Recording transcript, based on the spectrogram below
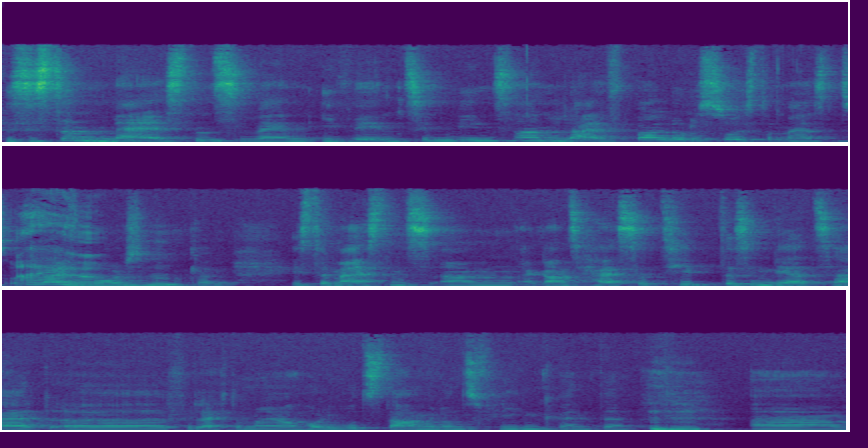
Das ist dann meistens, wenn Events in Wien sind, Liveball oder so ist da meistens, oder Ah ja, Liveball, sagt mhm. glaube ich, ist da meistens ähm, ein ganz heißer Tipp, dass in der Zeit äh, vielleicht einmal ein Hollywood-Star mit uns fliegen könnte. Mhm. Ähm,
